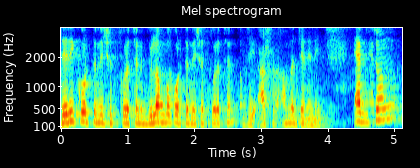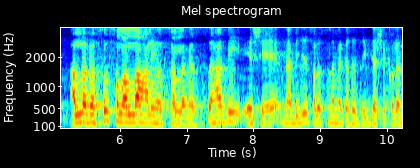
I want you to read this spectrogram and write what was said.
দেরি করতে নিষেধ করেছেন, বিলম্ব করতে নিষেধ করেছেন? জি আসলে আমরা জেনে নিই। একজন আল্লাহ রসুল সাল্লাহ আলী আসাল্লামের সাহাবি এসে নাবিজি সাল্লাহ সাল্লামের কাছে জিজ্ঞাসা করলেন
